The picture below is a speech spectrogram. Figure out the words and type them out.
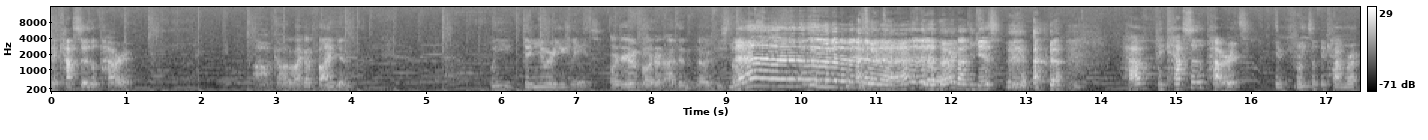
Picasso the parrot. Oh god, am I gonna find him? Well, you, don't you know where he usually is? Or do, but I, don't, I didn't know if he No, still. no, no, no, no, no, no, no, no, no, no, no, no advantages. Have Picasso the parrot in front of the camera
